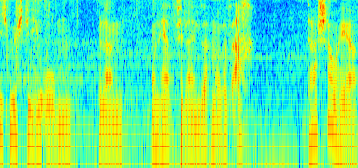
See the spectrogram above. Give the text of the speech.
Ich möchte hier oben lang. Und Herzelein, sag mal was. Ach, da schau her.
